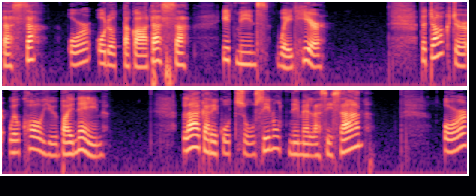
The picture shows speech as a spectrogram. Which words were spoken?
tässä or odottakaa tässä, it means wait here. The doctor will call you by name. Lääkäri kutsuu sinut nimellä sisään or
